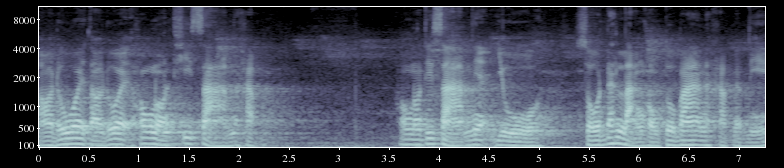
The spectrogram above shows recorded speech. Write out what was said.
ต่อด้วยต่อด้วยห้องนอนที่3นะครับ ห้องนอนที่3เนี่ยอยู่โซนด้านหลังของตัวบ้านนะครับ แบบนี้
